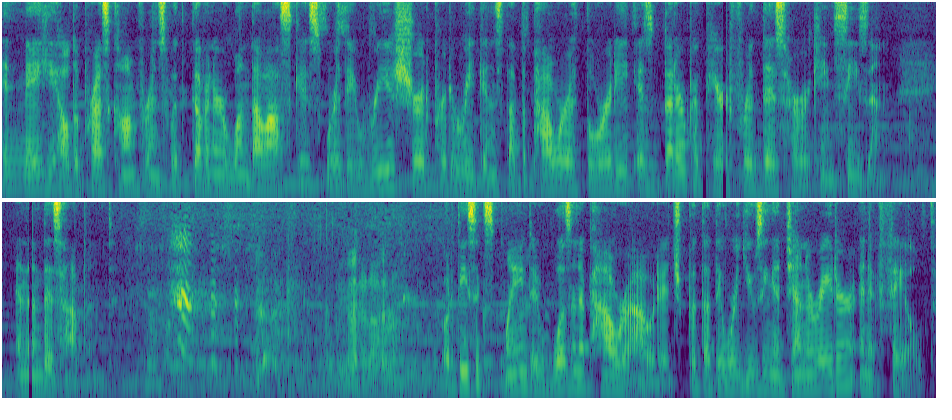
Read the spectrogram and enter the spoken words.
In May, he held a press conference with Governor Wanda Vasquez where they reassured Puerto Ricans that the Power Authority is better prepared for this hurricane season. And then this happened. Ortiz explained it wasn't a power outage, but that they were using a generator and it failed.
